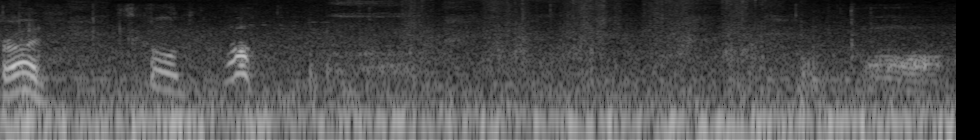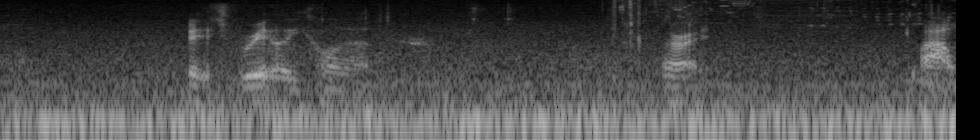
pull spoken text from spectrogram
Run! It's cold. Oh. oh. It's really cold out there. Alright. Wow,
